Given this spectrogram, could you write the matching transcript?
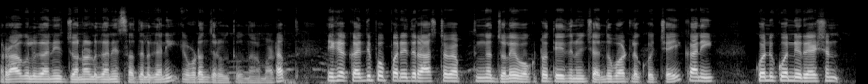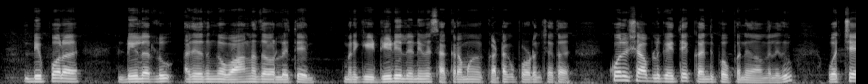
రాగులు కానీ జొన్నలు కానీ సదలు కానీ ఇవ్వడం జరుగుతుందన్నమాట. ఇక కందిపప్పు అనేది రాష్ట్ర వ్యాప్తంగా జూలై ఒకటో తేదీ నుంచి అందుబాటులోకి వచ్చాయి. కానీ కొన్ని కొన్ని రేషన్ డిపోల డీలర్లు అదేవిధంగా వాహనదారులు అయితే మనకి డీడీలు అనేవి సక్రమంగా కట్టకపోవడం చేత కొన్ని షాపులకు అయితే కందిపప్పు అనేది అందలేదు. వచ్చే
